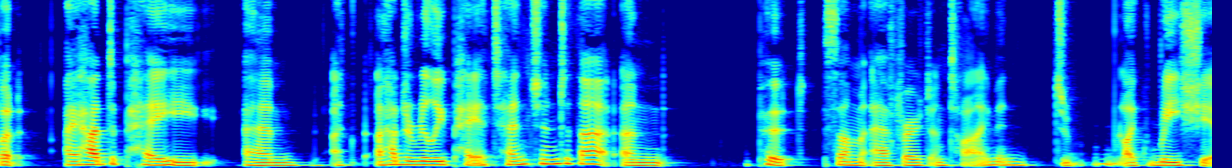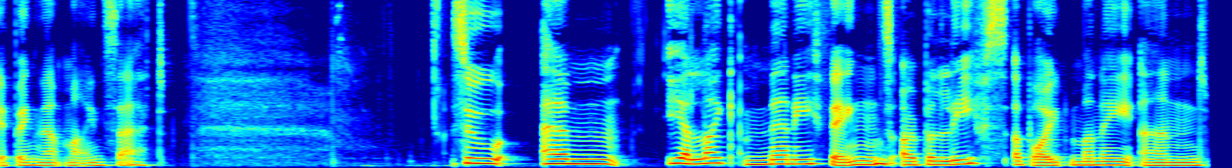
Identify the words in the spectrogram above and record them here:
But I had to pay um, I, I had to really pay attention to that and put some effort and time into like reshaping that mindset. So, um, yeah, like many things, our beliefs about money and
